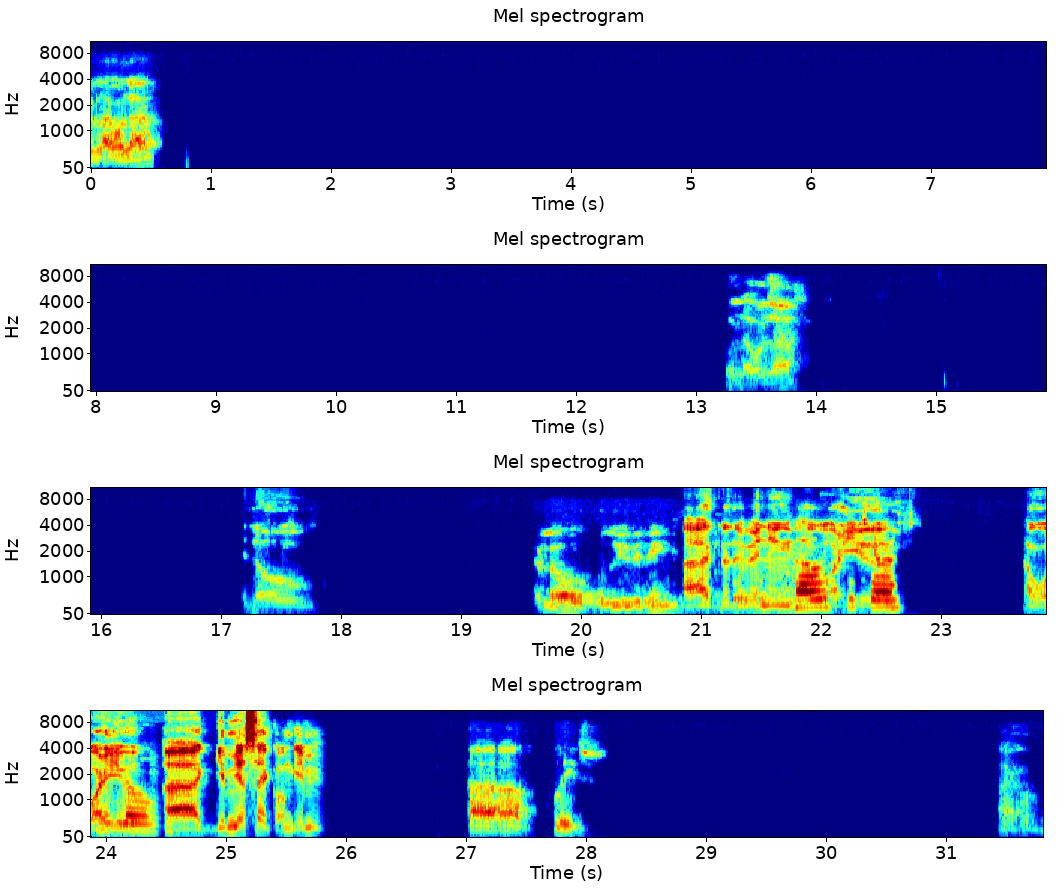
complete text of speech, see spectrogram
Hola, hola. Hola, hola. Hello. Hello, good evening. Hi, good evening. Hello, How are teacher. you? How are you? Hello. Uh, give me a second. Give me. Uh, please. I hope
